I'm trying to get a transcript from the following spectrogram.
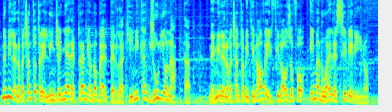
nel 1903 l'ingegnere premio Nobel per la chimica Giulio Natta, nel 1929 il filosofo Emanuele Severino,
